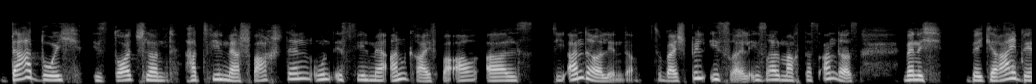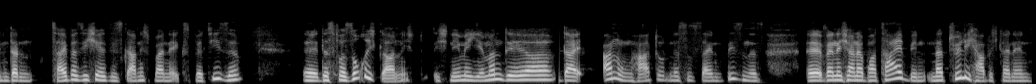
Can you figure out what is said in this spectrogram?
Dadurch ist Deutschland, hat viel mehr Schwachstellen und ist viel mehr angreifbar als die anderen Länder. Zum Beispiel Israel. Israel macht das anders. Wenn ich Bäckerei bin, dann Cybersicherheit ist gar nicht meine Expertise. Äh, das versuche ich gar nicht. Ich nehme jemanden, der da Ahnung hat und das ist sein Business. Äh, wenn ich eine Partei bin, natürlich habe ich keine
